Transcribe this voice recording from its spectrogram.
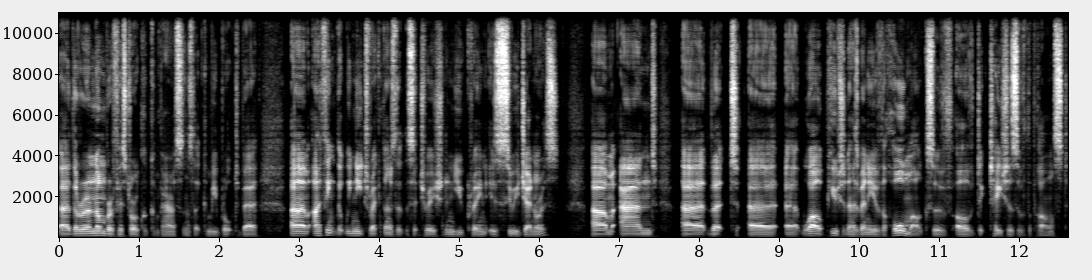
uh, there are a number of historical comparisons that can be brought to bear. Um, I think that we need to recognise that the situation in Ukraine is sui generis, um, and uh, that uh, uh, while Putin has many of the hallmarks of, of dictators of the past,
